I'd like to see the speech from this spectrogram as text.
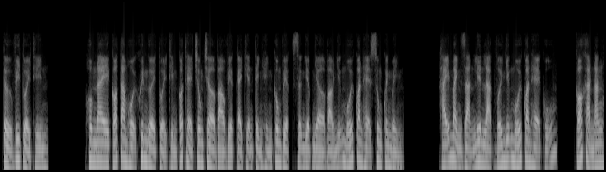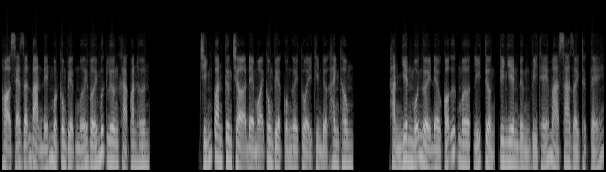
Tử vi tuổi thìn. Hôm nay có tam hội khuyên người tuổi thìn có thể trông chờ vào việc cải thiện tình hình công việc, sự nghiệp nhờ vào những mối quan hệ xung quanh mình. Hãy mạnh dạn liên lạc với những mối quan hệ cũ. Có khả năng họ sẽ dẫn bạn đến một công việc mới với mức lương khả quan hơn. Chính quan tương trợ để mọi công việc của người tuổi thìn được hanh thông. Hẳn nhiên mỗi người đều có ước mơ, lý tưởng, tuy nhiên đừng vì thế mà xa rời thực tế.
